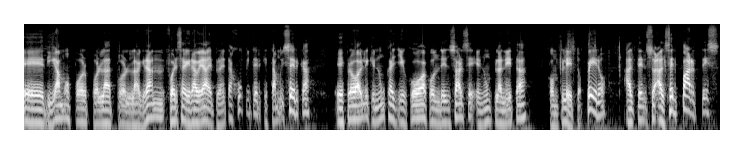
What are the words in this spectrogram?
eh, digamos, por, por, la, por la gran fuerza de gravedad del planeta Júpiter, que está muy cerca, es probable que nunca llegó a condensarse en un planeta completo. Pero al, ser partes,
